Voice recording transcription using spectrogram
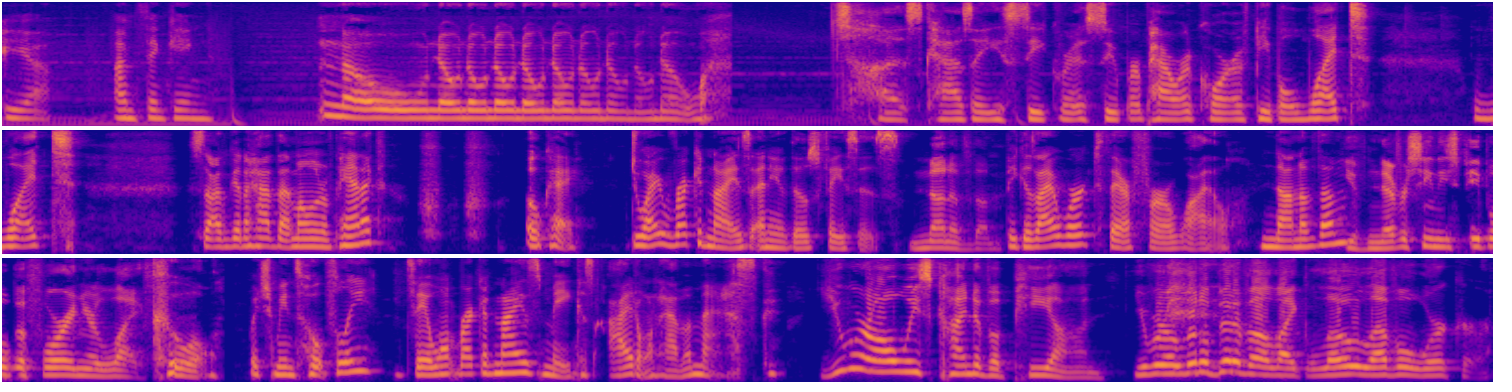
Yeah. I'm thinking, no, no, no, no, no, no, no, no, no, no. Tusk has a secret superpowered corps of people. What? What? So I'm going to have that moment of panic. okay. Do I recognize any of those faces? None of them. Because I worked there for a while. None of them? You've never seen these people before in your life. Cool. Which means hopefully they won't recognize me because I don't have a mask. You were always kind of a peon. You were a little bit of a like low level worker.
